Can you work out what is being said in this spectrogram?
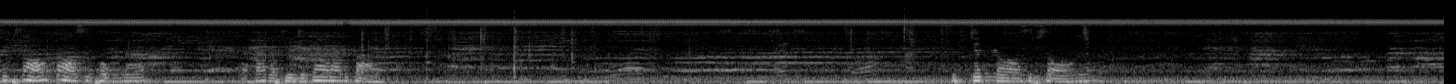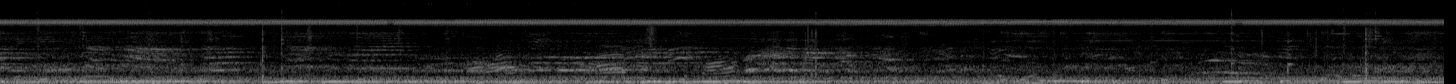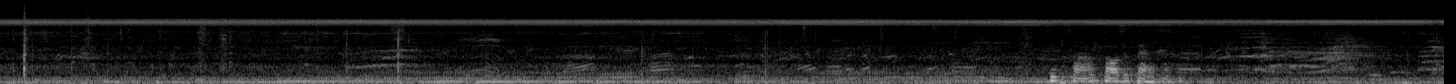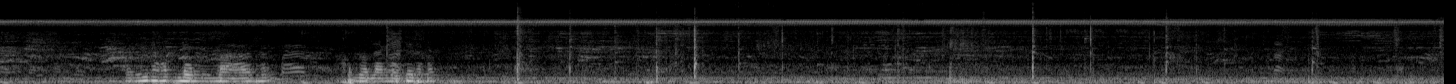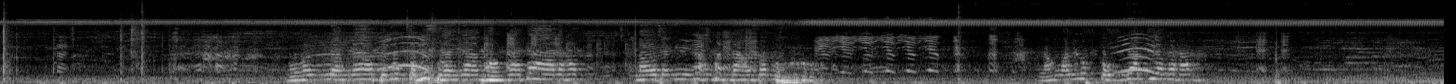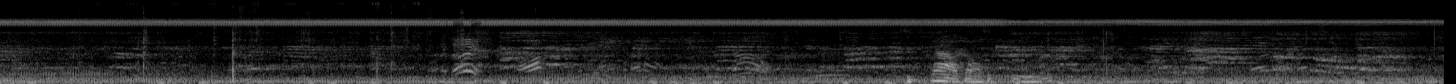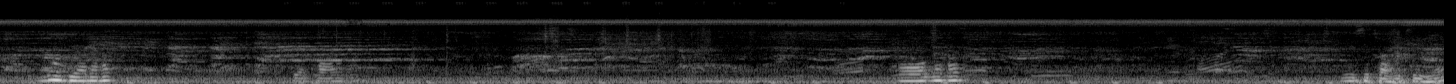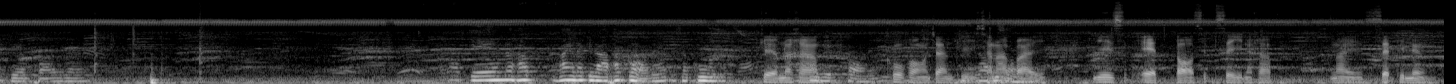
สิบสองต่อสิบหกนะแต่การกับทีมจะแก้ได้หรือเปล่าสิบเจ็ดต่อสิบสองนะ สิบสามต่อสิบแปดนะครับตอนนี้นะครับลงมานะครับคำนวณแรงลมด้วยนะครับแล้วก็เรื่องหน้าเป็นนักจับที่สวยงามของกาก้านะครับ เราจะมีรางวัลดาวสมอง รางวัลลูกตบยอดเยี่ยมนะครับเก้าต่อสิบสี่ลูกเดียวนะครับเปลี่ยนพอยนะออกนะครับ สิบต่อสิบสี่นะเตรียมพอยนะสำหรับเกมนะครับ ให้นักกีฬาพักก่อนนะสักครู่นะเกมนะครับให้เล่นก่อนนะคู่ของอาจารย์ทีชนะไป 21 ต่อ 14 นะครับ ในเซตที่ 1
